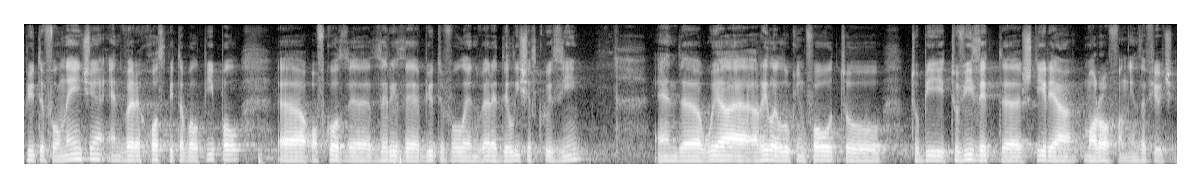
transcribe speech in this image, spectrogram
beautiful nature, and very hospitable people. Of course, there is a beautiful and very delicious cuisine and uh, we are really looking forward to to be to visit uh, Styria more often in the future.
